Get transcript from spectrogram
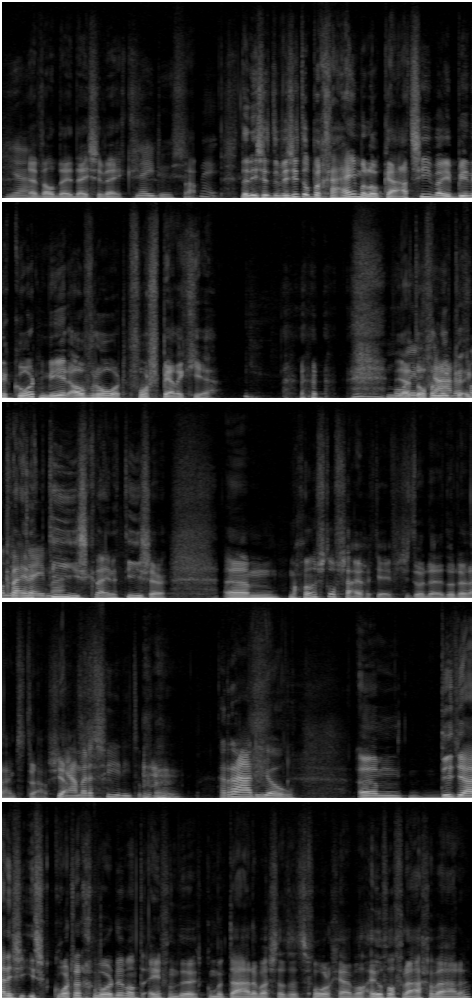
Ja. En wel de, deze week. Nee dus. Nou, nee. Dan is het, we zitten op een geheime locatie waar je binnenkort meer over hoort. Voorspel ik je. Mooi ja, toch een, een, kleine tease, kleine teaser. Um, maar gewoon een stofzuigertje eventjes door de, door de ruimte trouwens. Ja. ja, maar dat zie je niet op radio. Um, dit jaar is hij iets korter geworden, want een van de commentaren was dat het vorig jaar wel heel veel vragen waren.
